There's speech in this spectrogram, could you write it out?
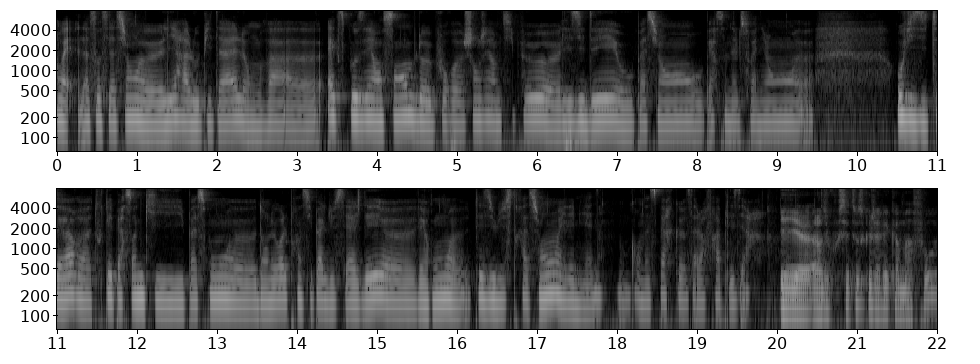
Ouais, l'association euh, Lire à l'hôpital. On va euh, exposer ensemble pour euh, changer un petit peu les idées aux patients, aux personnels soignants, aux visiteurs. toutes les personnes qui passeront dans le hall principal du CHD verront tes illustrations et les miennes. Donc on espère que ça leur fera plaisir. Et euh, alors du coup, c'est tout ce que j'avais comme info.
